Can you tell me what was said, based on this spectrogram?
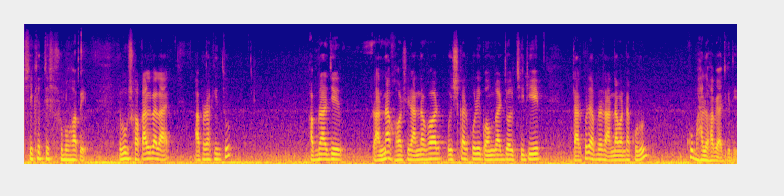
সেক্ষেত্রে শুভ হবে। এবং সকালবেলায় আপনারা কিন্তু আপনার যে রান্নাঘর, সেই রান্নাঘর পরিষ্কার করে গঙ্গার জল ছিটিয়ে তারপরে আপনারা রান্নাবান্না করুন। খুব ভালো হবে আজকের দিন।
